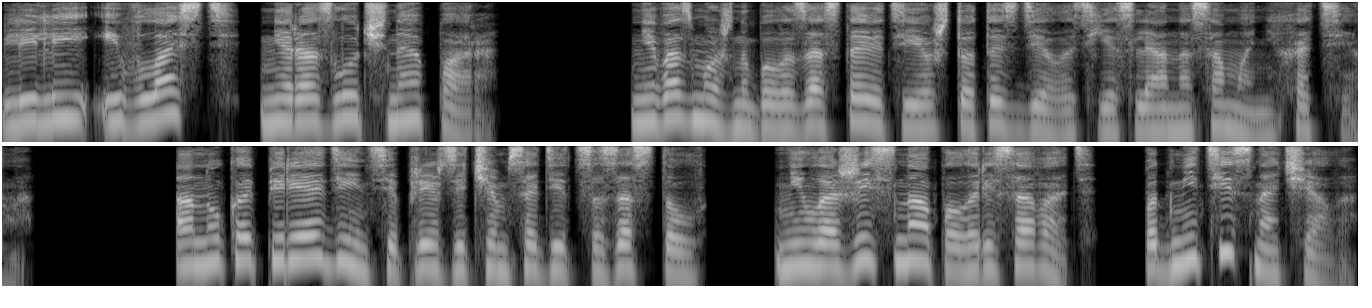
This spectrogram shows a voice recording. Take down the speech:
Лили и власть — неразлучная пара. Невозможно было заставить ее что-то сделать, если она сама не хотела. «А ну-ка, переоденься, прежде чем садиться за стол», не ложись на пол рисовать. Подмети сначала.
